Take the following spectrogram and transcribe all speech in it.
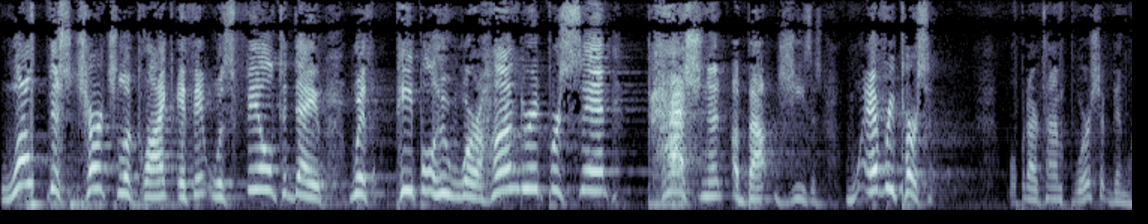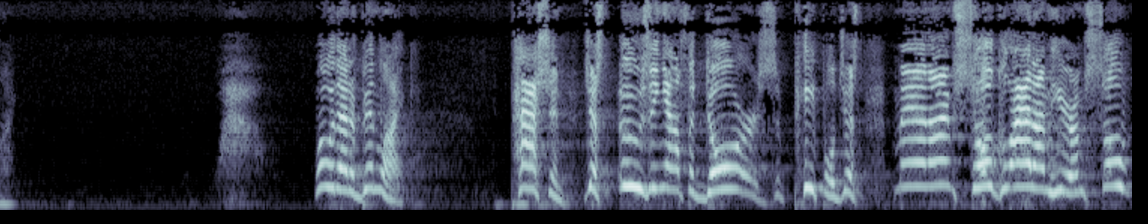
What would this church look like if it was filled today with people who were 100% passionate about Jesus? Every person. What would our time of worship been like? Wow. What would that have been like? Passion just oozing out the doors of people just, man, I'm so glad I'm here. I'm so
